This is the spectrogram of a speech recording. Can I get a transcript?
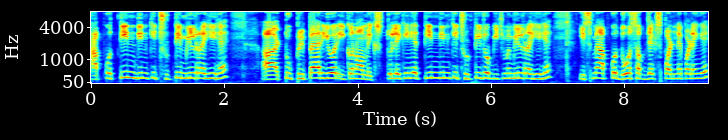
आपको तीन दिन की छुट्टी मिल रही है टू प्रिपेयर योर इकोनॉमिक्स तो लेकिन ये तीन दिन की छुट्टी जो बीच में मिल रही है इसमें आपको दो सब्जेक्ट्स पढ़ने पड़ेंगे।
